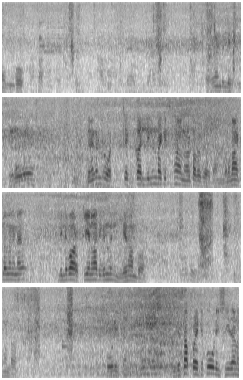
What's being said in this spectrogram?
ഒമ്പോ കണ്ടില്ലേ ഇതിനെ കണ്ടു ഒറ്റ കല്ലിൽ ഉണ്ടാക്കിയ സാധനം കേട്ടോ അതൊക്കെ. നമ്മുടെ നാട്ടിലൊന്നും ഇങ്ങനെ ഇതിന്റെ വർക്ക് ചെയ്യാനുള്ള അധികം ഒന്നും ഇല്ല സംഭവം. ഇത് സെപ്പറേറ്റ് പോളിഷ് ചെയ്താണ്.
